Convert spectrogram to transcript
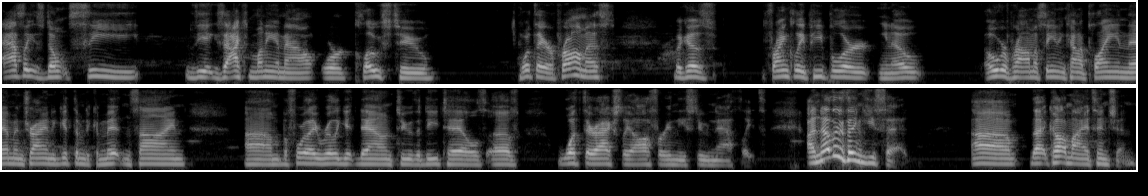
athletes don't see the exact money amount or close to what they were promised because frankly people are you know over promising and kind of playing them and trying to get them to commit and sign um, before they really get down to the details of what they're actually offering these student athletes. Another thing he said um, that caught my attention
